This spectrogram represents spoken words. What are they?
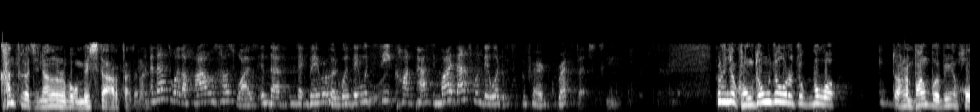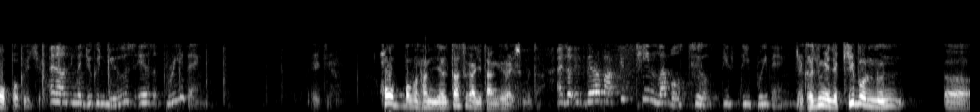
칸트가 지나가는 걸 보고 몇 시다 알았다잖아요. And that's why the house housewives in that that neighborhood, when they would see Kant passing by, that's when they would have prepared breakfast. 그리고 이제 공통적으로 쭉 보고 또 하는 방법이 호흡법이죠. Another thing that you can use is breathing. 이게. 호흡법은 한 15가지 단계가 있습니다. And so if there are about 15 levels to deep, deep breathing. 그 중에 이제 기본은, 어,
